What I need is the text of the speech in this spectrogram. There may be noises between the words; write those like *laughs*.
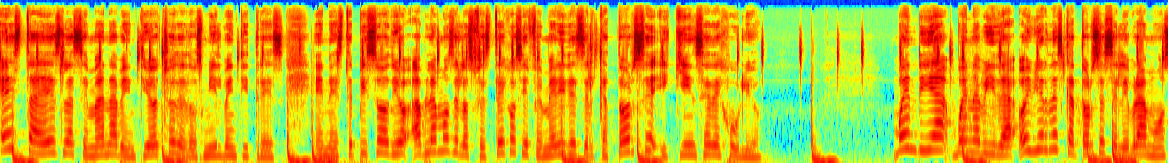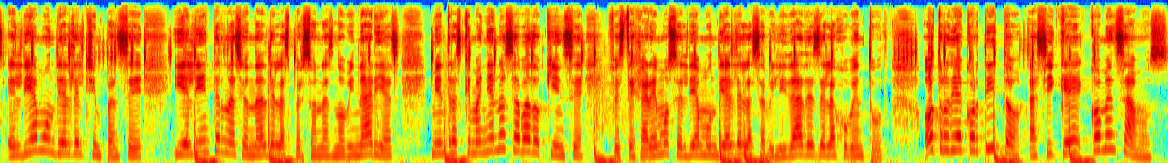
Esta es la semana 28 de 2023. En este episodio hablamos de los festejos y efemérides del 14 y 15 de julio. Buen día, buena vida. Hoy viernes 14 celebramos el Día Mundial del Chimpancé y el Día Internacional de las Personas No Binarias, mientras que mañana sábado 15 festejaremos el Día Mundial de las Habilidades de la Juventud. Otro día cortito, así que comenzamos.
